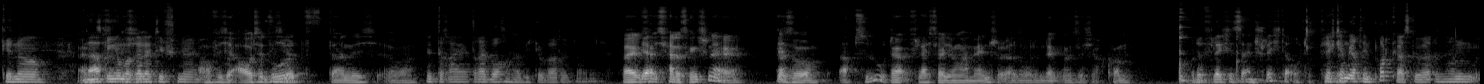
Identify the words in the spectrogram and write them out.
Genau. Ja, das ging aber ich- relativ schnell. hoffe, ich oute dich jetzt da nicht, aber. Mit drei, drei Wochen habe ich gewartet, glaube ich. Weil Ja. ich fand, das ging schnell. Ja. Also, Absolut. ja, vielleicht war junger Mensch oder so, dann denkt man sich, ach komm. Oder vielleicht ist es ein schlechter Orthopäde. Vielleicht haben die auch den Podcast gehört und haben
